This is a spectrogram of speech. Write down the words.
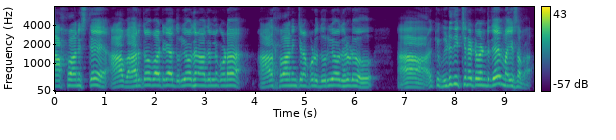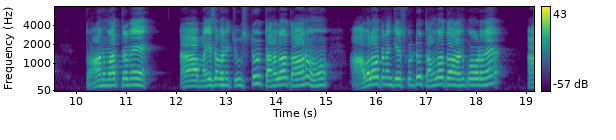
ఆహ్వానిస్తే ఆ వారితో పాటుగా దుర్యోధనాదులను కూడా ఆహ్వానించినప్పుడు దుర్యోధనుడు ఆకి విడిదిచ్చినటువంటిదే మయసభ తాను మాత్రమే ఆ మయసభను చూస్తూ తనలో తాను అవలోకనం చేసుకుంటూ తనలో తాను అనుకోవడమే ఆ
